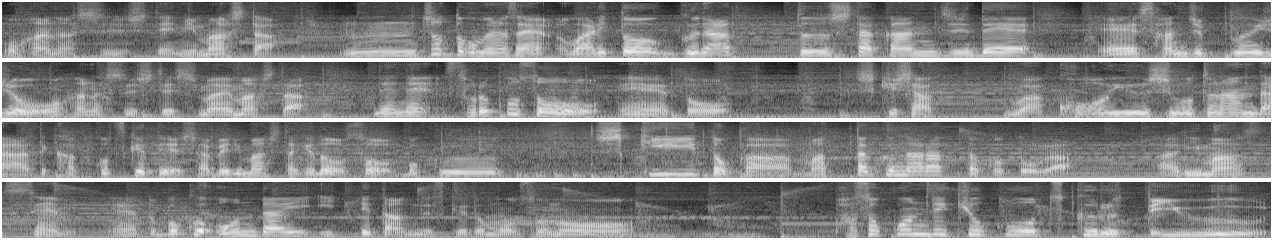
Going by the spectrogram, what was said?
お話ししてみました。うんちょっとごめんなさい。割とグダッとした感じでえー、30分以上お話ししてしまいました。でねそれこそえっ、ー、と指揮者ってはこういう仕事なんだってかっこつけて喋りましたけどそう僕指揮とか全く習ったことがありません、えーと、僕音大行ってたんですけどもそのパソコンで曲を作るっていう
